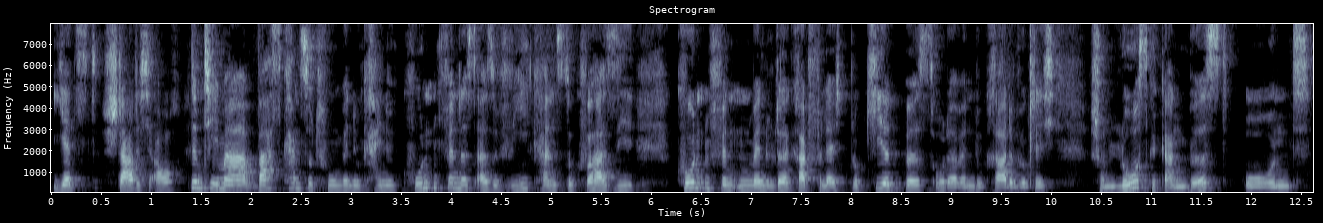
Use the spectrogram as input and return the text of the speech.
jetzt starte ich auch mit dem Thema, was kannst du tun, wenn du keine Kunden findest? Also wie kannst du quasi Kunden finden, wenn du da gerade vielleicht blockiert bist oder wenn du gerade wirklich schon losgegangen bist und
